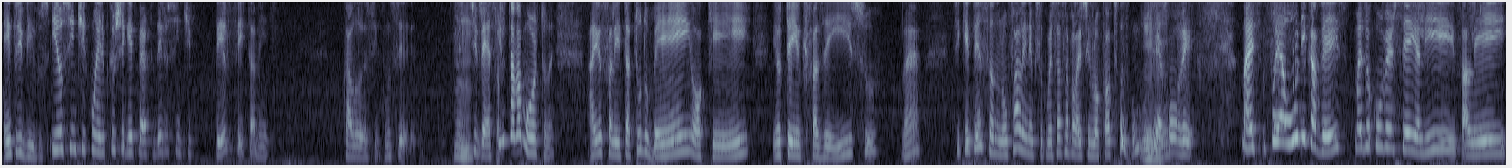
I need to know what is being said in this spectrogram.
entre vivos. E eu senti com ele, porque eu cheguei perto dele, eu senti perfeitamente o calor, assim, como se, se ele tivesse. Ele estava morto, né? Aí eu falei, tá tudo bem, ok, eu tenho que fazer isso, né? Fiquei pensando, não falei, né? Porque se eu começasse a falar isso em local, todo mundo ia correr. Mas foi a única vez, mas eu conversei ali, falei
